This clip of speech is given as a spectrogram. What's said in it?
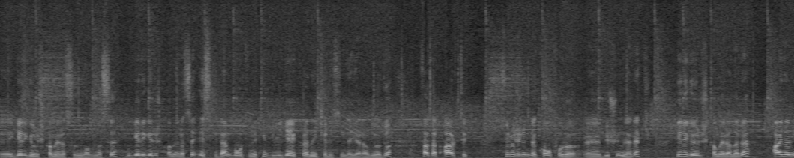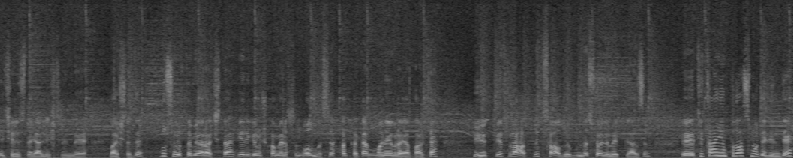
e, geri görüş kamerasının olması. Bu geri görüş kamerası eskiden bortundaki bilgi ekranı içerisinde yer alıyordu. Fakat artık sürücünün de konforu e, düşünülerek geri görüş kameraları aynanın içerisine yerleştirilmeye başladı. Bu sınıfta bir araçta geri görüş kamerasının olması hakikaten manevra yaparken büyük bir rahatlık sağlıyor. Bunu da söylemek lazım. E, Titanium Plus modelinde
